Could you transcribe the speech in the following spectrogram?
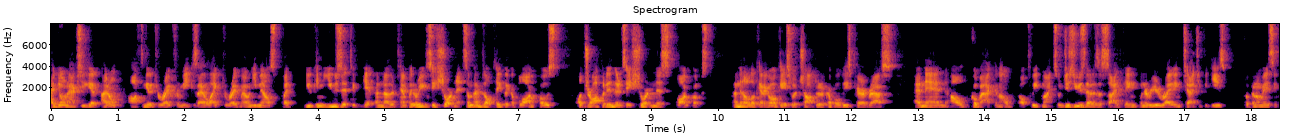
I don't actually get, I don't often get it to write for me because I like to write my own emails, but you can use it to get another template or you can say shorten it. Sometimes I'll take like a blog post I'll drop it in there and say, shorten this blog post. And then I'll look at it go, okay, so it chopped out a couple of these paragraphs. And then I'll go back and I'll, I'll tweak mine. So just use that as a side thing whenever you're writing ChatGPT is flipping amazing.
